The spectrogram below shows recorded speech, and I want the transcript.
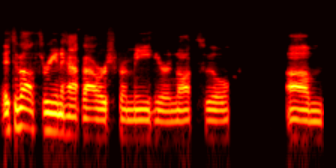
It's about three and a half hours from me here in Knoxville. Um,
